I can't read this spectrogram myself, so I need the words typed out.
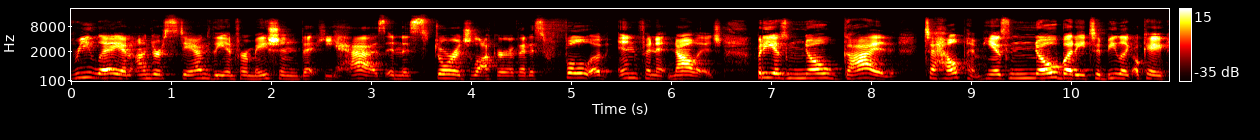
relay and understand the information that he has in this storage locker that is full of infinite knowledge. But he has no guide to help him. He has nobody to be like okay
